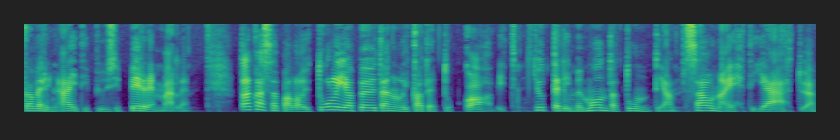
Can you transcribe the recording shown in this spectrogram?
Kaverin äiti pyysi peremmälle. Takassa paloi tuli ja pöytään oli katettu kahvit. Juttelimme monta tuntia. Sauna ehti jäähtyä.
